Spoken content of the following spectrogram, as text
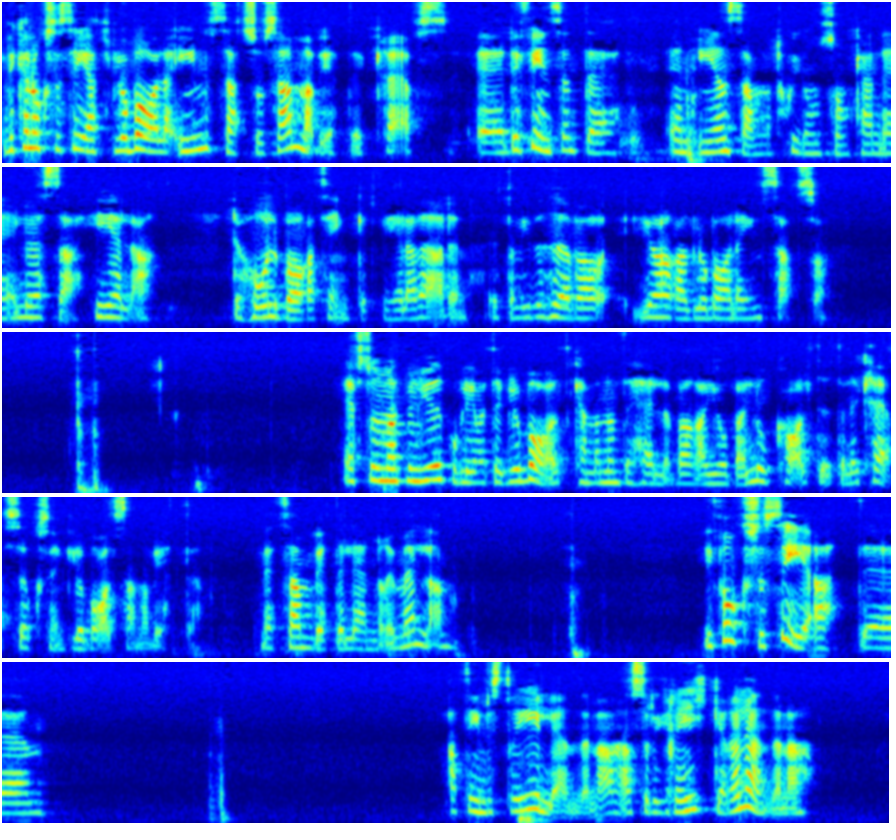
Vi kan också se att globala insatser och samarbete krävs. Det finns inte en ensam nation som kan lösa hela det hållbara tänket för hela världen, utan vi behöver göra globala insatser. Eftersom att miljöproblemet är globalt kan man inte heller bara jobba lokalt utan det krävs också ett globalt samarbete med ett samarbete länder emellan. Vi får också se att eh, att industriländerna, alltså de rikare länderna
